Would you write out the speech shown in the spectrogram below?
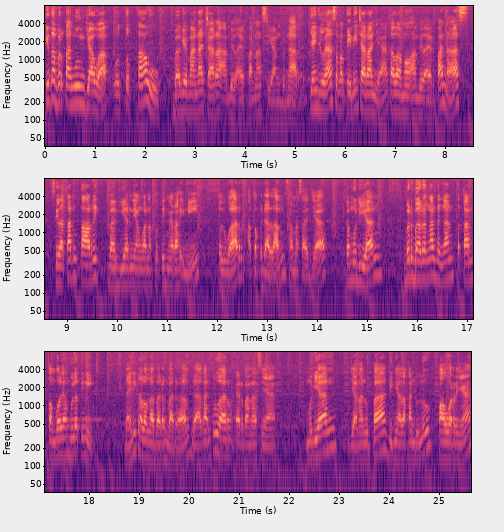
kita bertanggung jawab untuk tahu bagaimana cara ambil air panas yang benar. Yang jelas seperti ini caranya, kalau mau ambil air panas, silakan tarik bagian yang warna putih merah ini keluar atau ke dalam sama saja. Kemudian berbarengan dengan tekan tombol yang bulat ini. Nah ini kalau nggak bareng-bareng nggak akan keluar air panasnya. Kemudian jangan lupa dinyalakan dulu powernya.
